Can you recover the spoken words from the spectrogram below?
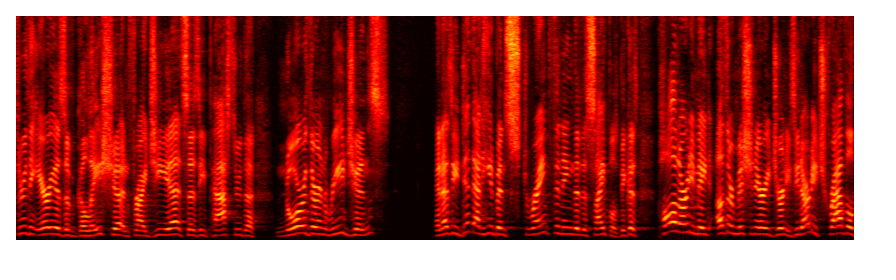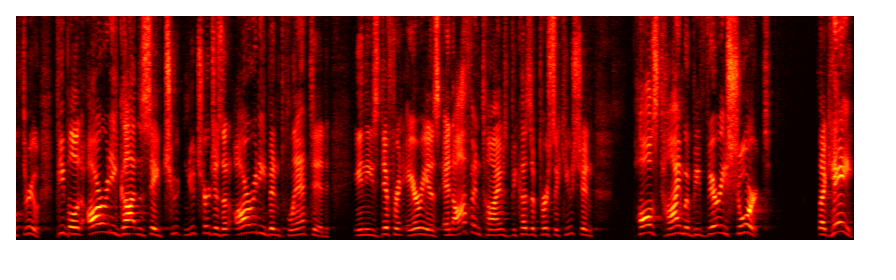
through the areas of Galatia and Phrygia. It says he passed through the northern regions. And as he did that, he had been strengthening the disciples because Paul had already made other missionary journeys. He'd already traveled through. People had already gotten saved. New churches had already been planted in these different areas. And oftentimes, because of persecution, Paul's time would be very short. It's like, hey,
